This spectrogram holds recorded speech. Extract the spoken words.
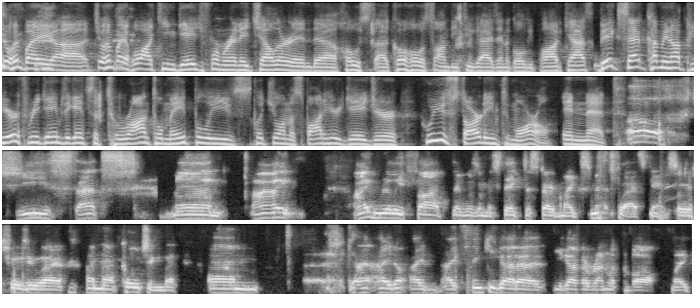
joined by uh, joined by Joaquin Gage, former NHLer and uh, host uh, co-host on the Two Guys and a Goalie podcast. Big set coming up here. Three games against the Toronto Maple Leafs. Put you on the spot here, Gager. Who are you starting tomorrow in net? Oh, jeez, that's man. I I really thought it was a mistake to start Mike Smith last game. So it shows you why I'm not coaching. But um, I, I don't. I I think you gotta you gotta run with the ball. Like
